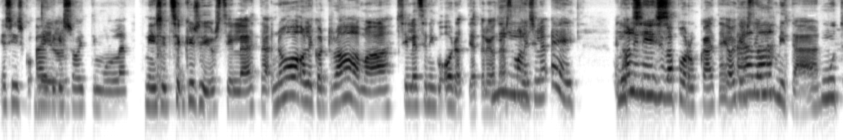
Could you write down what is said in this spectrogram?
Ja siis kun Niin äitikin soitti mulle, niin sitten se kysyi just silleen, että no, oliko draamaa? Silleen, että se niinku odotti, että oli jotain. Niin. Sitten mä olin Niin. silleen, ei. Mut oli niin siis- hyvä porukka, että ei oikeasti Älä. ollut mitään. Mut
